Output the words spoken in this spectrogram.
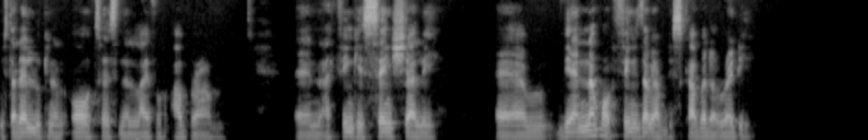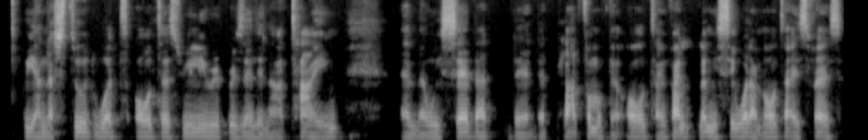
We started looking at altars in the life of Abraham, and I think essentially um, there are a number of things that we have discovered already. We understood what altars really represent in our time, and then we said that the, the platform of the altar, in fact, let me say what an altar is first.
